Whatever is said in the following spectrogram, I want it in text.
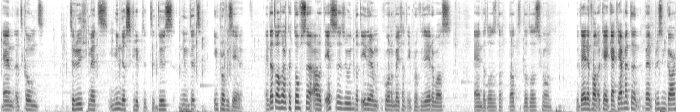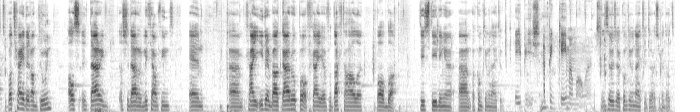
En het komt terug met minder scripted. Dus noemt het improviseren. En dat was ook het tofste aan het eerste seizoen. Dat iedereen gewoon een beetje aan het improviseren was. En dat was, dat, dat, dat was gewoon. We deden van: oké, kijk, jij bent een bent prison guard. Wat ga je eraan doen als, er daar, als je daar een lichaam vindt? En ehm, ga je iedereen bij elkaar roepen of ga je een verdachte halen? Bla bla. Dus die dingen, ehm, er komt iemand naar je toe. Episch. Epic gamer moment. En sowieso komt iemand naar je toe trouwens, je bent dood.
